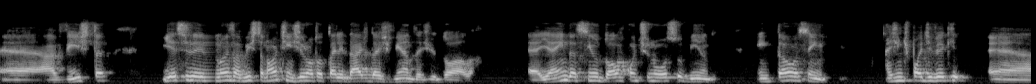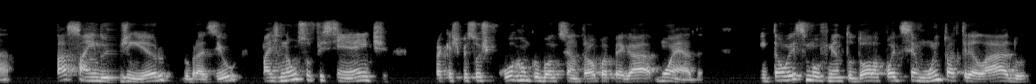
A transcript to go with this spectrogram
é, à vista e esses leilões à vista não atingiram a totalidade das vendas de dólar. É, e ainda assim o dólar continuou subindo. Então, assim, a gente pode ver que está é, saindo dinheiro do Brasil, mas não suficiente para que as pessoas corram para o Banco Central para pegar moeda. Então, esse movimento do dólar pode ser muito atrelado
